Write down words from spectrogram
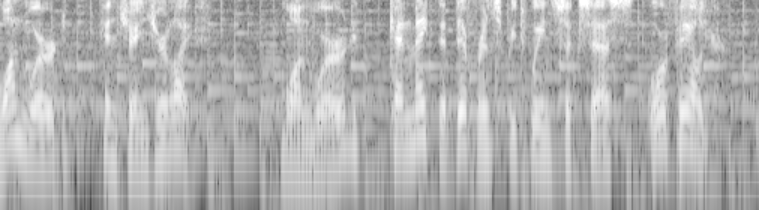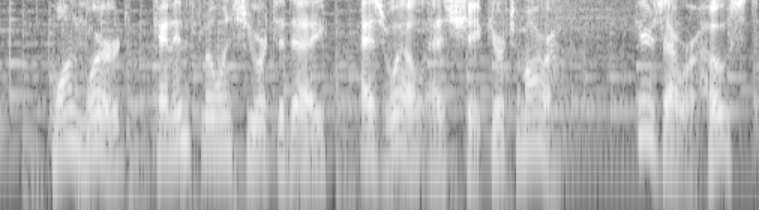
One word can change your life. One word can make the difference between success or failure. One word can influence your today as well as shape your tomorrow. Here's our host,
